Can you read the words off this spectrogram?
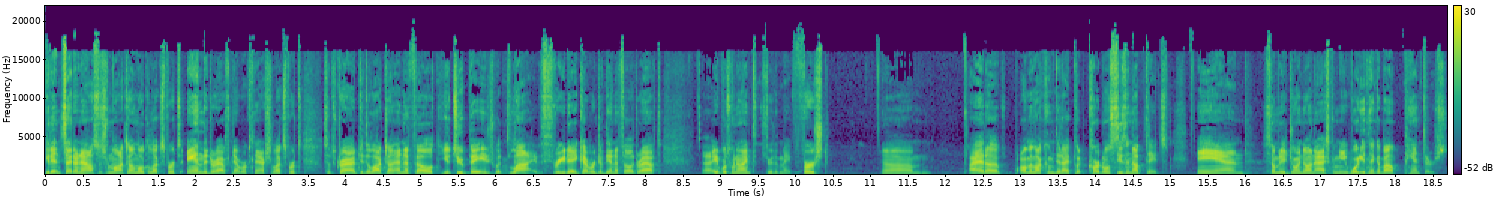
Get insight analysis from Locked On local experts and the Draft Network's national experts. Subscribe to the Locked On NFL YouTube page with live three-day coverage of the NFL Draft, uh, April 29th through the May 1st. Um, I had a on my locker room that I put Cardinals season updates and somebody joined on asking me, "What do you think about Panthers?"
